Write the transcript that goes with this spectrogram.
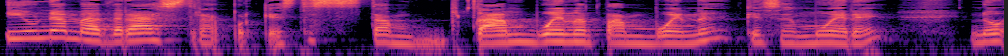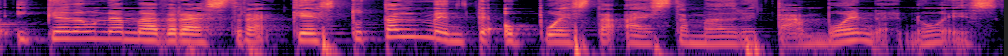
y una madrastra, porque esta es tan, tan buena, tan buena que se muere, ¿no? Y queda una madrastra que es totalmente opuesta a esta madre tan buena, ¿no? Es,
